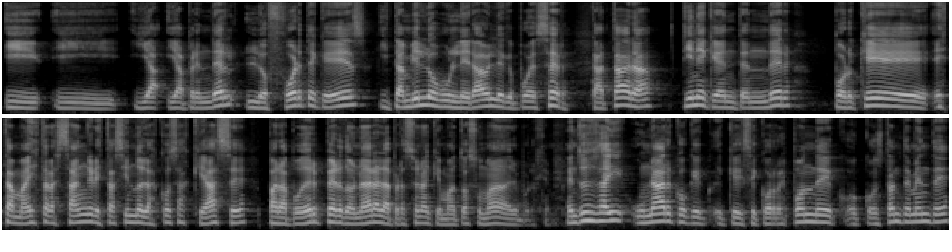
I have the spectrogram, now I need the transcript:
y, y, y, a- y aprender lo fuerte que es y también lo vulnerable que puede ser. Katara tiene que entender por qué esta maestra sangre está haciendo las cosas que hace para poder perdonar a la persona que mató a su madre, por ejemplo. Entonces hay un arco que, que se corresponde co- constantemente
